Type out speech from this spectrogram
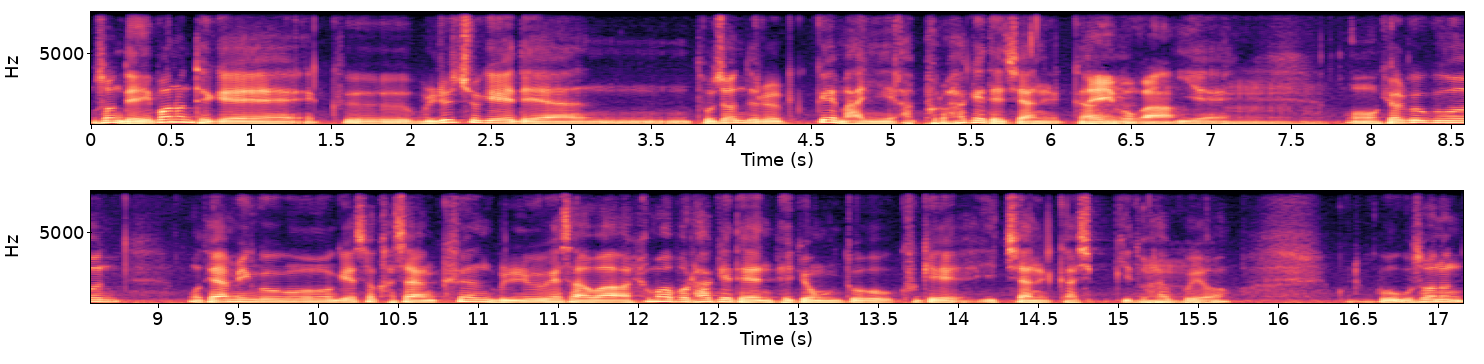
우선 네이버는 되게 그 물류 쪽에 대한 도전들을 꽤 많이 앞으로 하게 되지 않을까. 네이버가 예. 음. 어 결국은 뭐 대한민국에서 가장 큰 물류 회사와 협업을 하게 된 배경도 그게 있지 않을까 싶기도 하고요. 그리고 우선은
